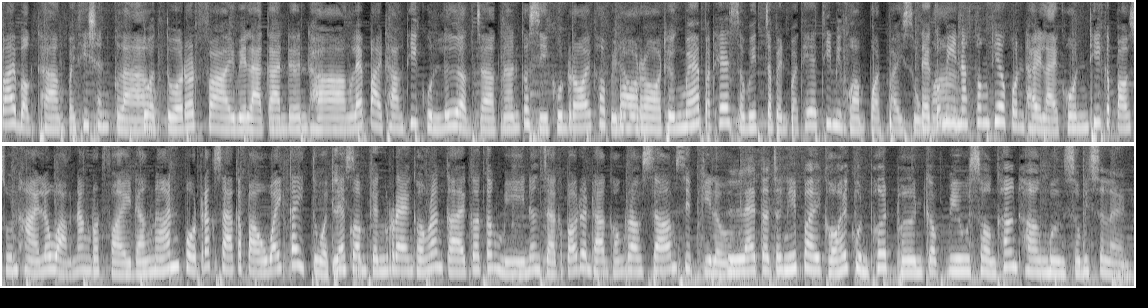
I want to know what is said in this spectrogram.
ป้ายบอกทางไปที่ชั้นกลางตรวจตั๋วรถไฟเวลาการเดินทาง และปลายทางที่คุณเลือกจากนั้นก็สีคูณร้อยเข้าไปเลยปรอถึงแม้ประเทศสวิตจะเป็นประเทศที่มีความปลอดภัยสูงแต่ก็มีนักท่องเที่ยวคนไทยหลายคนที่กระเป๋าสูญหายระหว่างนั่งรถไฟ ดังนั้นโปรดรักษากระเป๋าไว้ใกล้ตัวและความแข็งแรงของร่างกายก็ต้องมีเนื่องจากกระเป๋าเดินทางของเรา 30 กิโลและต่อจากนี้ไปขอให้คุณเพลิดเพลินกับวิวสองข้างทางเมืองสวิตเซอร์แลนด์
